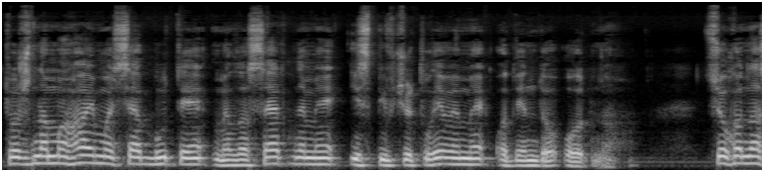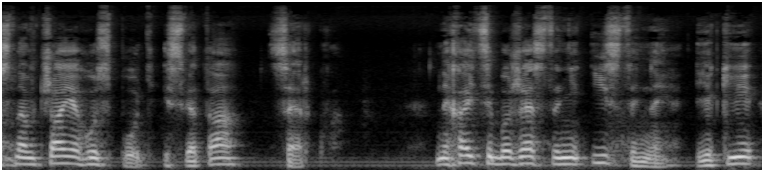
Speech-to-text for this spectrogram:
Тож намагаймося бути милосердними і співчутливими один до одного. Цього нас навчає Господь і свята Церква. Нехай ці божественні істини, які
